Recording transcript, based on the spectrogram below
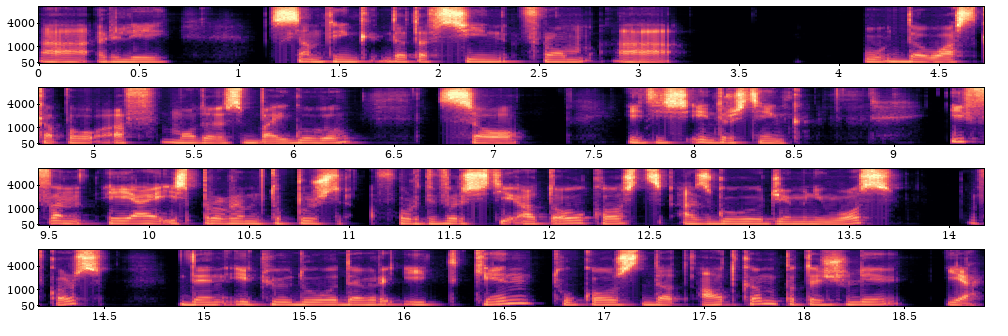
uh, really something that I've seen from uh, the last couple of models by Google. So it is interesting. If an AI is programmed to push for diversity at all costs, as Google Gemini was, of course, then it will do whatever it can to cause that outcome, potentially, yeah,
